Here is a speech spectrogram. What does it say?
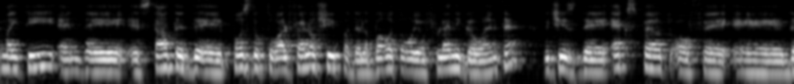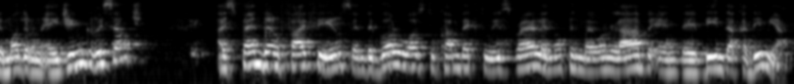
MIT and uh, started a postdoctoral fellowship at the laboratory of Lenny Guarente, which is the expert of uh, the modern aging research. I spent there five years, and the goal was to come back to Israel and open my own lab and uh, be in the academia.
